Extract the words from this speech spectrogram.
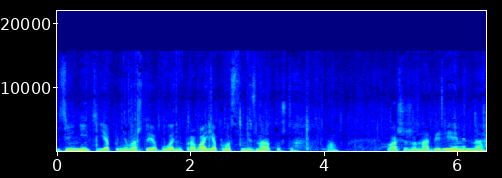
извините, я поняла, что я была не права, я просто не знала то, что там ваша жена беременна,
